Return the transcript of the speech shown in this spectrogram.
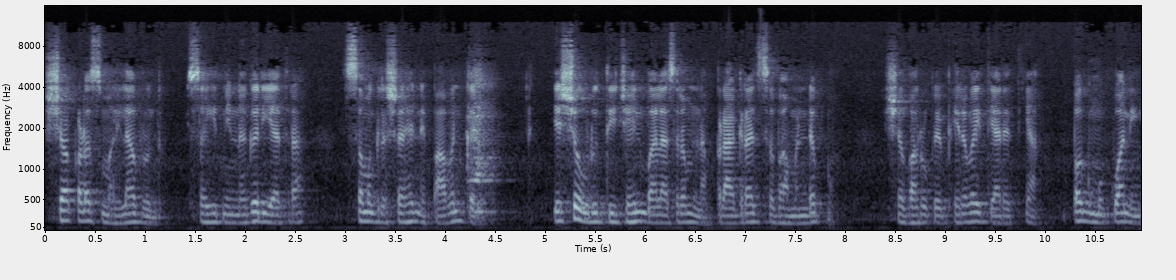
શકળસ મહિલા વૃંદ સહિતની નગર યાત્રા સમગ્ર શહેરને પાવન કરી. યશોવૃદ્ધિ જૈન બાલાશ્રમના પ્રાગરાજ સભા મંડપમાં સભારૂપે ફેરવાઈ ત્યારે ત્યાં પગ મૂકવાની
